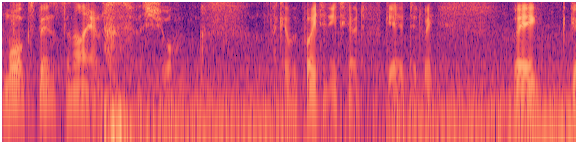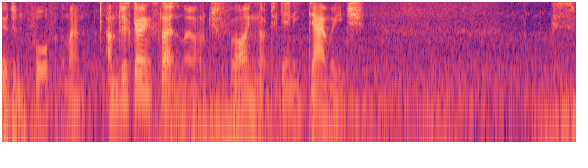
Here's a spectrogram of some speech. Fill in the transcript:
more experienced than I am, for sure. Okay, we probably didn't need to go into fifth gear, did we? We're good in fourth at the moment. I'm just going slow at the moment. I'm trying not to get any damage. Because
